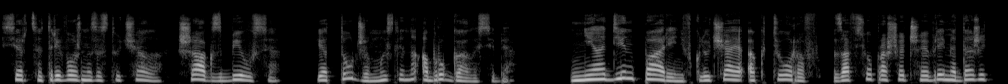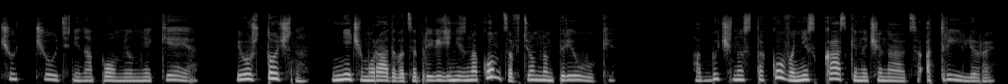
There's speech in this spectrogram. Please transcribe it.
Сердце тревожно застучало, шаг сбился. Я тут же мысленно обругала себя. Ни один парень, включая актеров, за все прошедшее время даже чуть-чуть не напомнил мне Кея. И уж точно нечему радоваться при виде незнакомца в темном переулке. Обычно с такого не сказки начинаются, а триллеры.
